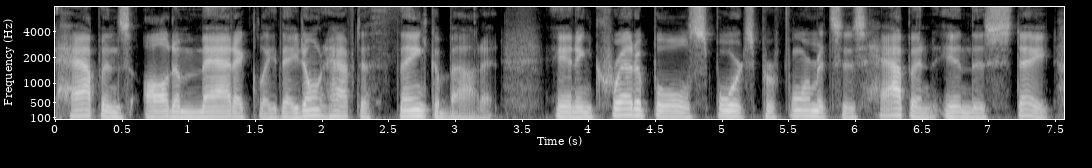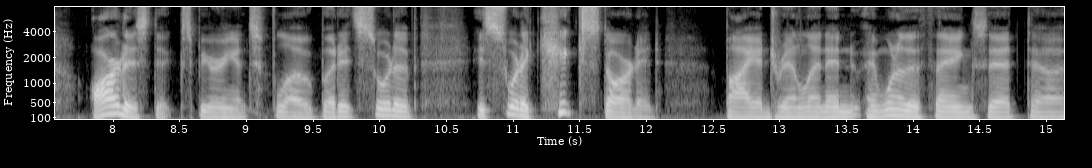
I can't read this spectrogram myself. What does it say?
happens automatically. They don't have to think about it. And incredible sports performances happen in this state. Artists experience flow, but it's sort of it's sort of kick-started by adrenaline. And and one of the things that uh,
